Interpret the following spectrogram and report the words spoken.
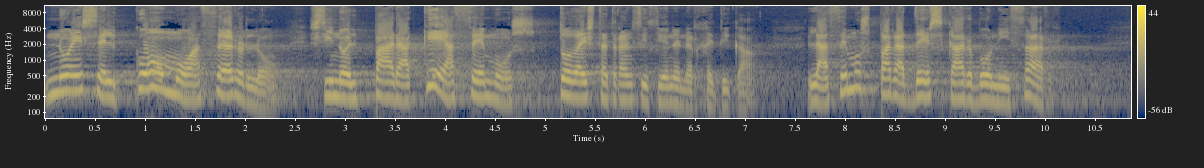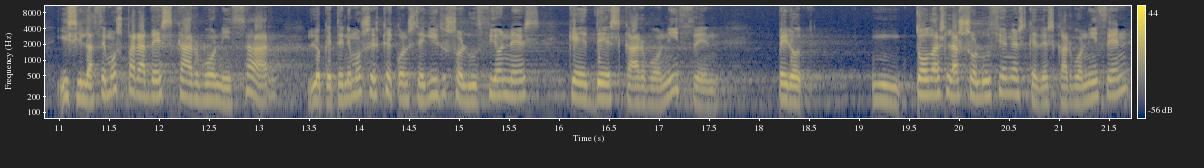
no es el cómo hacerlo, sino el para qué hacemos toda esta transición energética. La hacemos para descarbonizar. Y si lo hacemos para descarbonizar, lo que tenemos es que conseguir soluciones que descarbonicen, pero mm, todas las soluciones que descarbonicen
